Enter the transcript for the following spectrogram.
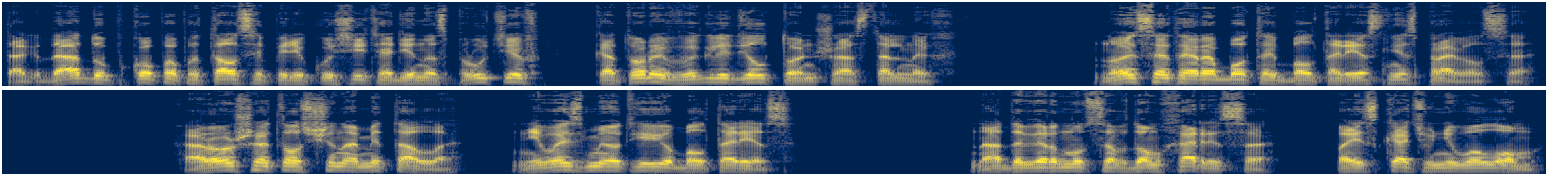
Тогда Дубко попытался перекусить один из прутьев, который выглядел тоньше остальных. Но и с этой работой болторез не справился. Хорошая толщина металла, не возьмет ее болторез. «Надо вернуться в дом Харриса, поискать у него лом»,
